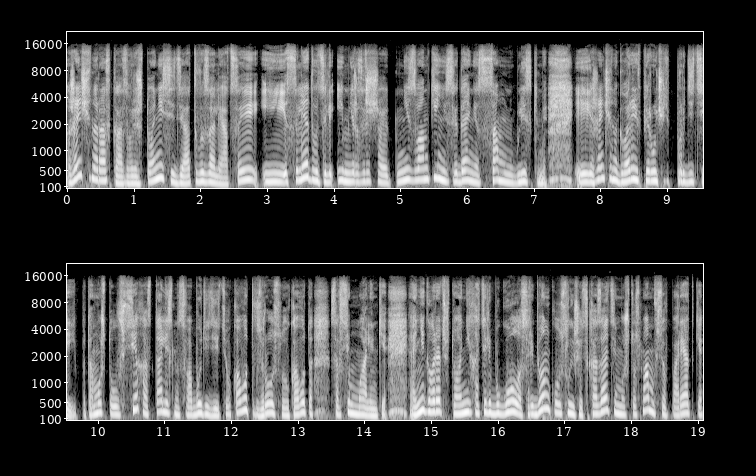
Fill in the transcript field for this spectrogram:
Женщины рассказывали, что они сидят в изоляции, и следователи им не разрешают ни звонки, ни свидания с самыми близкими. И женщины говорили в первую очередь про детей, потому что у всех остались на свободе дети. У кого-то взрослые, у кого-то совсем маленькие. И они говорят, что они хотели бы голос ребенка услышать, сказать ему, что с мамой все в порядке,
